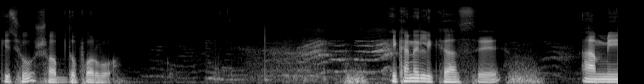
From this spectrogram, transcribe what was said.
কিছু শব্দ পড়ব। এখানে লেখা আছে আমি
